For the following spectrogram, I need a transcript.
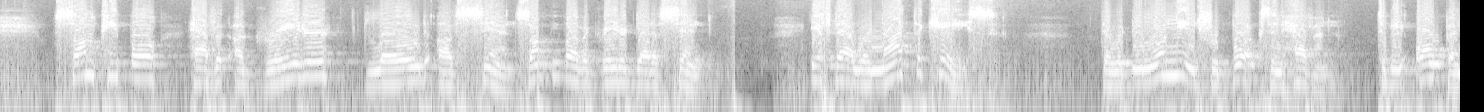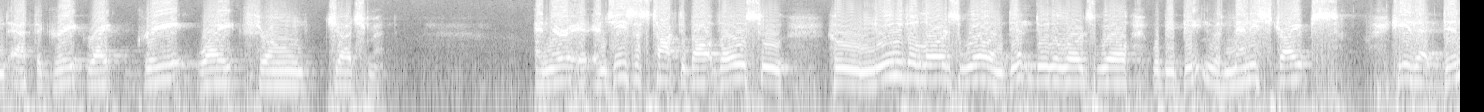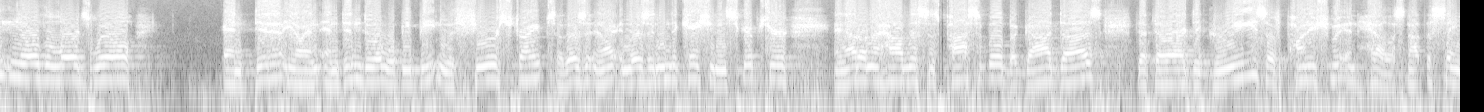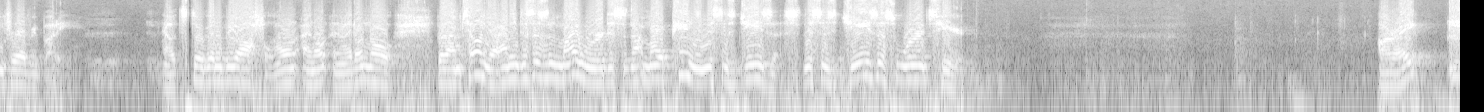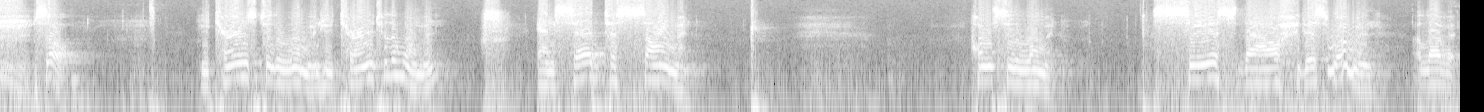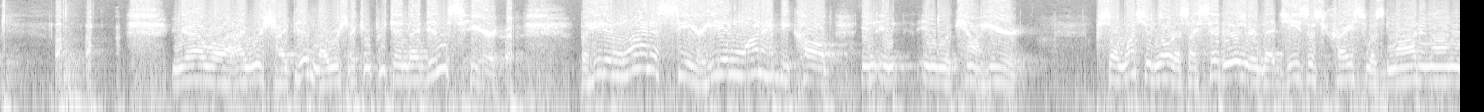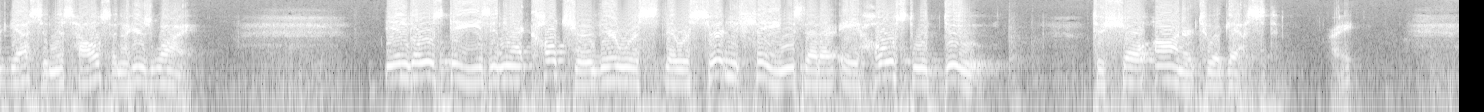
Some people have a greater load of sin. Some people have a greater debt of sin. If that were not the case, there would be no need for books in heaven to be opened at the great, right, great white throne judgment. And, there, and Jesus talked about those who, who knew the Lord's will and didn't do the Lord's will will be beaten with many stripes. He that didn't know the Lord's will and didn't, you know, and, and didn't do it will be beaten with fewer stripes. So there's, an, and there's an indication in Scripture, and I don't know how this is possible, but God does, that there are degrees of punishment in hell. It's not the same for everybody. Now it's still going to be awful. I don't, I don't, and I don't know, but I'm telling you, I mean, this isn't my word. This is not my opinion. This is Jesus. This is Jesus' words here. All right. so he turns to the woman. He turned to the woman and said to Simon, points to the woman, Seest thou this woman? I love it. yeah, well, I wish I didn't. I wish I could pretend I didn't see her. but he didn't want to see her. He didn't want to be called in, in, into account here. So I want you to notice, I said earlier that Jesus Christ was not an honored guest in this house, and now here's why in those days, in that culture, there were, there were certain things that a, a host would do to show honor to a guest, right?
